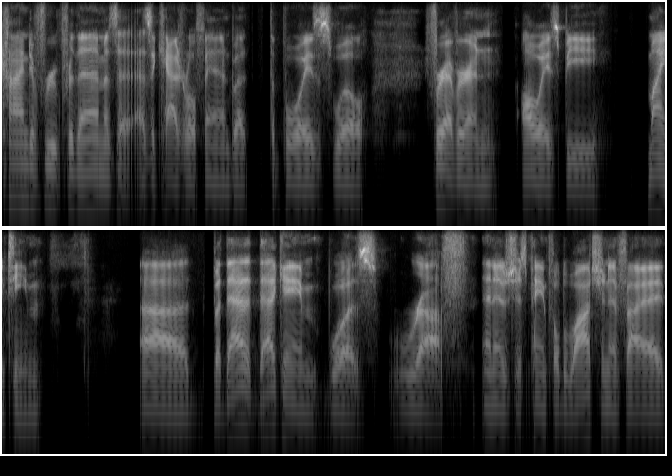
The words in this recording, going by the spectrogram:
kind of root for them as a as a casual fan, but the boys will forever and always be my team. Uh, but that that game was rough and it was just painful to watch. And if I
